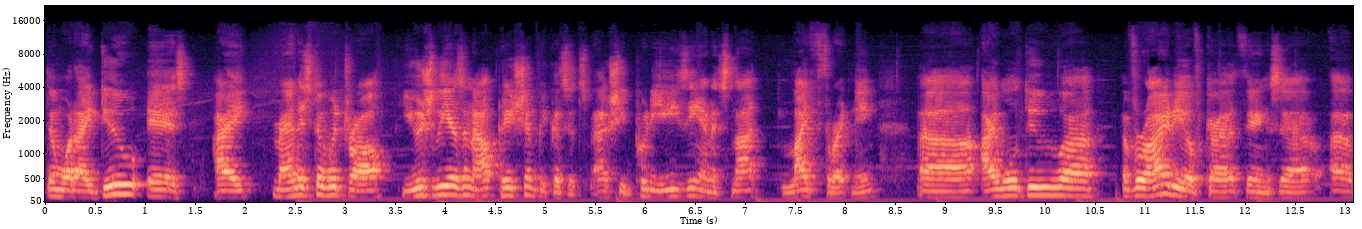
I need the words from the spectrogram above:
then what I do is I manage the withdrawal, usually as an outpatient because it's actually pretty easy and it's not life threatening. Uh, I will do uh, a variety of uh, things uh, uh,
